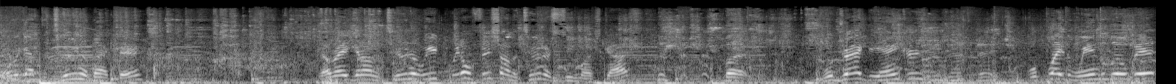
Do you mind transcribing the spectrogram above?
And we got the tuna back there. Y'all ready to get on the tuna? We, we don't fish on the tunas too much, guys. But we'll drag the anchors. We'll play the wind a little bit.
